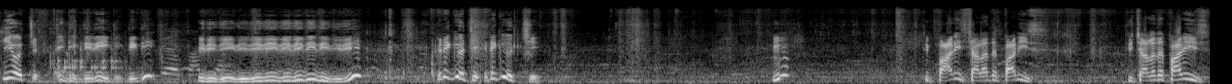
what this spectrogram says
কি হচ্ছে? এই দিক, দিদি দিক, দিদি। দিদি দিদি দিদি দিদি দিদি দিদি। এটা কি হচ্ছে? এটা কি হচ্ছে? হুম? তুই পারিস, চালাতে পারিস। তুই চালাতে পারিস?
